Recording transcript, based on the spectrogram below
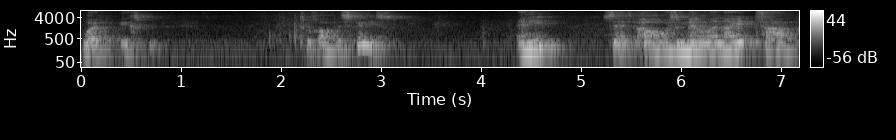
what took off his face. And he says, oh, it was the middle of the night, Saab.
